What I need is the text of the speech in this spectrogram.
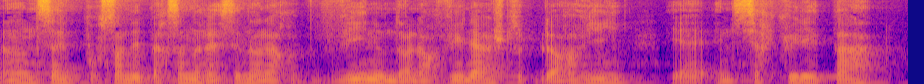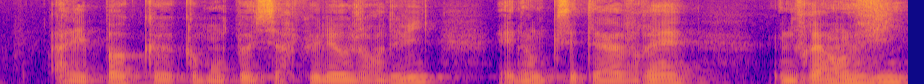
95% des personnes restaient dans leur ville ou dans leur village toute leur vie et, ne circulaient pas à l'époque euh, comme on peut circuler aujourd'hui. Et donc c'était une vraie envie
